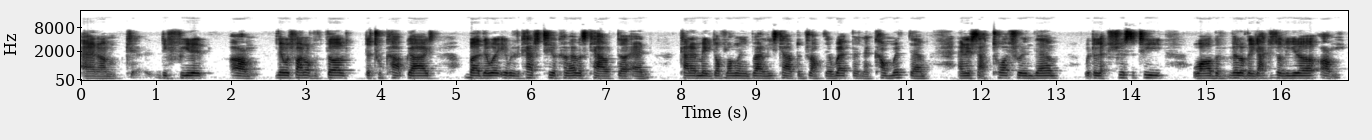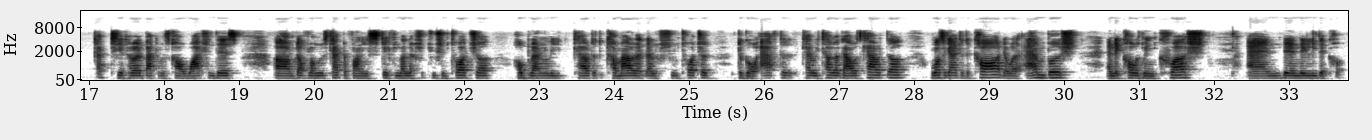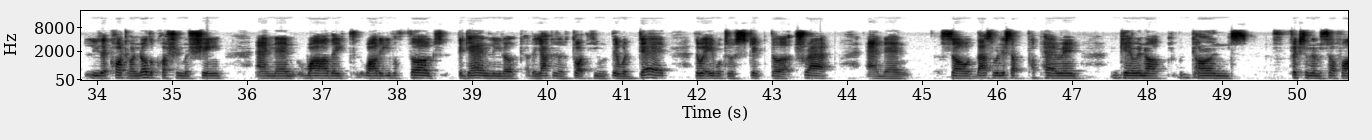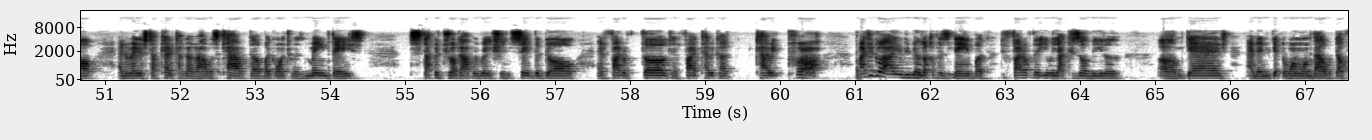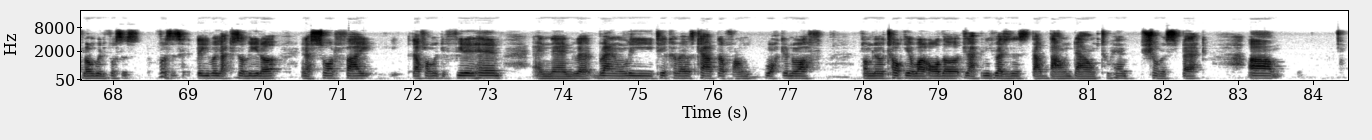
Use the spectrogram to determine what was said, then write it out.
and um, defeated. Um, they was found off the thug, the two cop guys, but they were able to catch Tia Carrere's character and kind of make Dolph Lundgren and Bradley's character drop their weapons and come with them, and they start torturing them with electricity while the villain of the Yakuza leader um, got Tia Carrere back in his car watching this. Um, Dolph Lundgren's character finally escaped from the electrocution torture. Hope Bradley character to come out of that electrocution torture to go after Cary Tagawa's character. Once they got into the car, they were ambushed, and the car was being crushed. And then they lead their, lead their car to another question machine and then while they while the evil thugs, the gang leader, the yakuza thought he they were dead, they were able to escape the trap. And then so that's when they start preparing, gearing up, guns, fixing themselves up, and ready to stop Cary Tagawa's character by going to his main base, stop a drug operation, save the girl, and fight with thugs and fight Cary Cary. I should go to IMDb and look up his name, but to fight off the evil yakuza leader um, and then you get the one-one battle with Dolph Lundgren versus versus the evil Yakuza leader in a sword fight. Dolph Lundgren defeated him, and then you got Brandon Lee, Tia Carrere's character, from walking off from Little Tokyo while all the Japanese residents start bowing down to him, show respect. Um,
